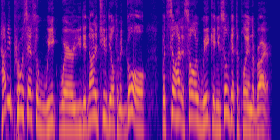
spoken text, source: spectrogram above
How do you process a week where you did not achieve the ultimate goal, but still had a solid week and you still get to play in the Brier?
